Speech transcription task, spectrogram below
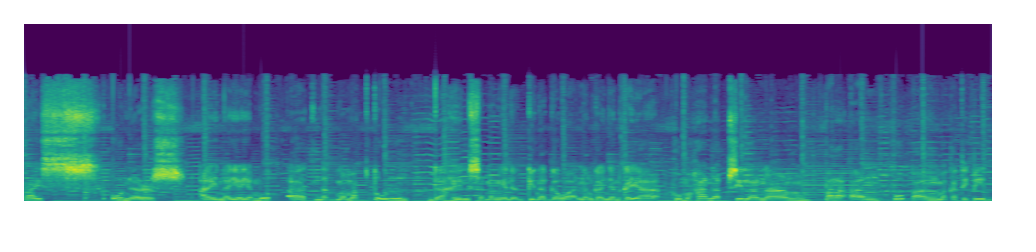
rice owners ay nayayamot at nagmamaktol dahil sa mga ginagawa ng ganyan. Kaya humahanap sila ng paraan upang makatipid.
